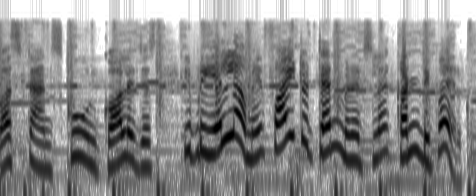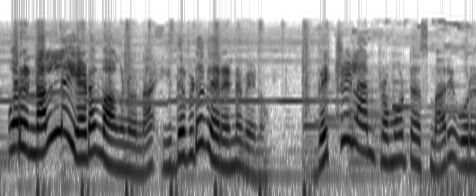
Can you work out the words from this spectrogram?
bus stand school colleges இப்படி எல்லாமே ஃபைவ் டு டென் மினிட்ஸில் கண்டிப்பாக இருக்கும். ஒரு நல்ல இடம் வாங்கணும்னா இதை விட வேற என்ன வேணும்? வெற்றி லேண்ட் ப்ரமோட்டர்ஸ் மாதிரி ஒரு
